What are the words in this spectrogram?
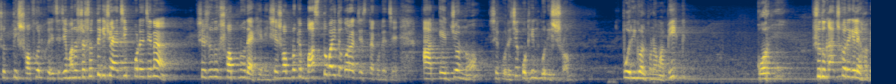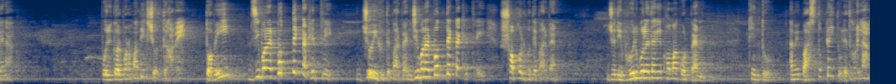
সত্যি সফল হয়েছে, যে মানুষটা সত্যি কিছু অ্যাচিভ করেছে না, সে শুধু স্বপ্ন দেখেনি, সে স্বপ্নকে বাস্তবায়িত করার চেষ্টা করেছে। আর এর জন্য সে করেছে কঠিন পরিশ্রম, পরিকল্পনা মাফিক কর্ম। শুধু কাজ করে গেলে হবে না, পরিকল্পনা মাফিক চলতে হবে। তবেই জীবনের প্রত্যেকটা ক্ষেত্রে জয়ী হতে পারবেন, জীবনের প্রত্যেকটা ক্ষেত্রেই সফল হতে পারবেন। যদি ভুল বলে থাকি ক্ষমা করবেন। কিন্তু আমি বাস্তবটাই তুলে ধরলাম।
